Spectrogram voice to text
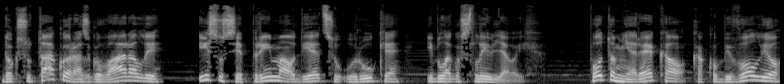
Dok su tako razgovarali, Isus je primao djecu u ruke i blagoslivljao ih. Potom je rekao kako bi volio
